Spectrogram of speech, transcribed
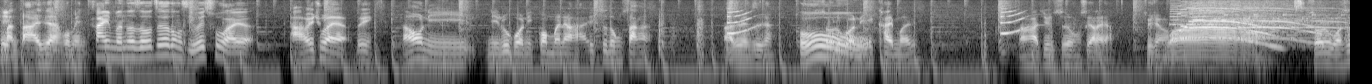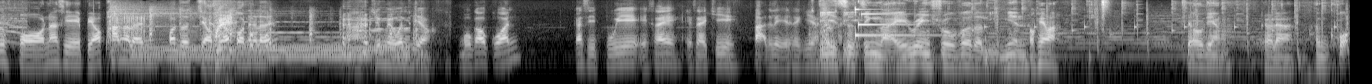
蛮大一下后面开门的时候这个东西会出来的。啊会出来的，对。然后你你如果你关门了，它会自动上啊，啊这边是这样。所以如果你一开门，然后它就自动下来了，就这样。哇！所以我是 for 那些比较胖的人或者脚比较短的人啊，就没有问题了。冇高关，但是不也会使会使去打这里会使去啊。第一次进来 Range Rover 的里面，OK 吗？漂亮，漂亮。很阔。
